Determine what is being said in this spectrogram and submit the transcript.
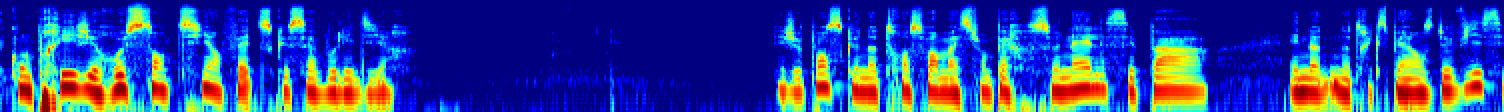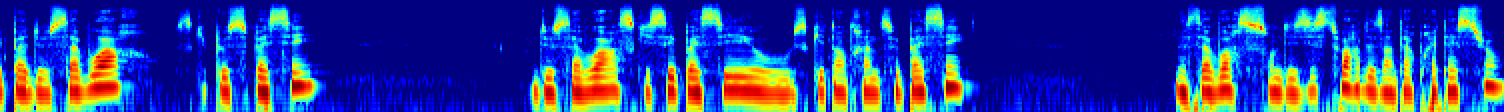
compris, j'ai ressenti en fait ce que ça voulait dire. Et je pense que notre transformation personnelle, c'est pas et notre, expérience de vie, c'est pas de savoir ce qui peut se passer, de savoir ce qui s'est passé ou ce qui est en train de se passer. De savoir, ce sont des histoires, des interprétations.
